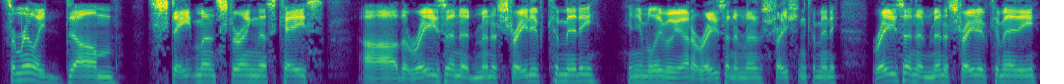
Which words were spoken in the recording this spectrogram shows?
some really dumb statements during this case. Uh, the Raisin Administrative Committee can you believe we had a Raisin Administration Committee? Raisin Administrative Committee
